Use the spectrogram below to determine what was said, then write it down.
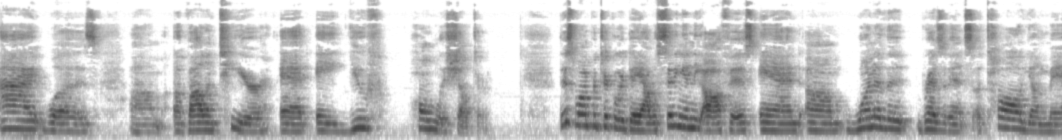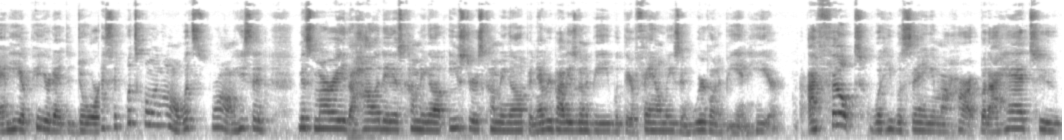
I was um, a volunteer at a youth homeless shelter. This one particular day, I was sitting in the office and um, one of the residents, a tall young man, he appeared at the door. I said, what's going on? What's wrong? He said, Miss Murray, the holiday is coming up, Easter is coming up, and everybody's going to be with their families, and we're going to be in here. I felt what he was saying in my heart, but I had to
